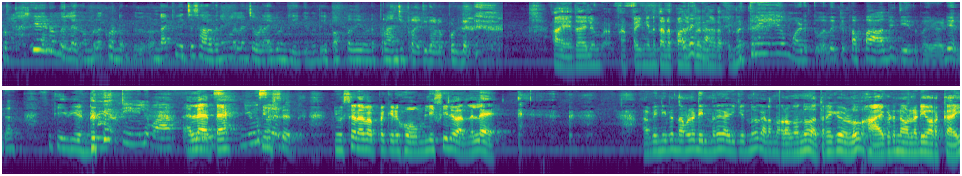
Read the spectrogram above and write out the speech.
പ്രിപ്പയർ ചെയ്യാനൊന്നുമില്ല. നമ്മളെ കൊണ്ട് ഉണ്ടാക്കി വെച്ച സാധനങ്ങളെല്ലാം ചൂടായിക്കൊണ്ടിരിക്കുന്നത്. ഈ പപ്പതയോടെ പ്രാഞ്ചി പ്രാഞ്ചി നടപ്പുണ്ട്. ആ ഏതായാലും പപ്പ ഇങ്ങനെ തണുപ്പാണ് ഇത്രയും അടുത്ത് വന്നിട്ട് പപ്പ ആദ്യം ചെയ്ത പരിപാടി എന്താ? ടി വി ഉണ്ട് ടി വാർത്ത. അല്ലേ അപ്പേ ന്യൂസ് ന്യൂസ് ആണ് പപ്പയ്ക്ക് ഒരു ഹോംലി ഫീൽ വന്നല്ലേ? അപ്പൊ ഇനിയിപ്പോ നമ്മൾ ഡിന്നർ കഴിക്കുന്നു കടന്നുറങ്ങുന്നു. അത്രയൊക്കെ ഉള്ളൂ. ഹായക്കുട്ടൻ ഓൾറെഡി ഉറക്കായി.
